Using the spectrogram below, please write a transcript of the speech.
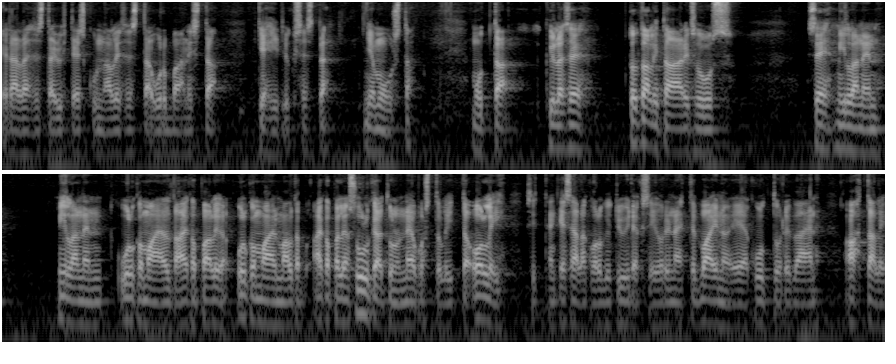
ja tällaisesta yhteiskunnallisesta urbaanista kehityksestä ja muusta. Mutta kyllä se totalitaarisuus, se millainen millainen ulkomailta aika paljon, ulkomaailmalta aika paljon sulkeutunut Neuvostoliitto oli sitten kesällä 39 juuri näiden vainojen ja kulttuuriväen ahtaalle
